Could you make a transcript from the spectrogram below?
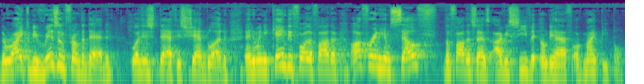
the right to be risen from the dead was his death, his shed blood. And when he came before the Father, offering himself, the Father says, I receive it on behalf of my people.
